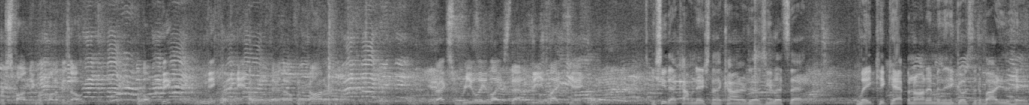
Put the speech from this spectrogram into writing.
responding with one of his own. Oh, big, big right hand there though from Connor. Rex really likes that lead leg kick. You see that combination that Connor does. He lets that leg kick happen on him, and then he goes to the body of the head.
